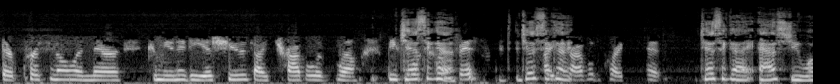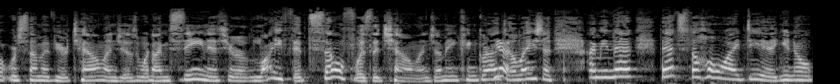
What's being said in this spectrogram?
their personal and their community issues. I travel well before Jessica, COVID. Jessica, I traveled quite a bit. Jessica, I asked you what were some of your challenges. What I'm seeing is your life itself was a challenge. I mean, congratulations. I mean, that, that's the whole idea. You know,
